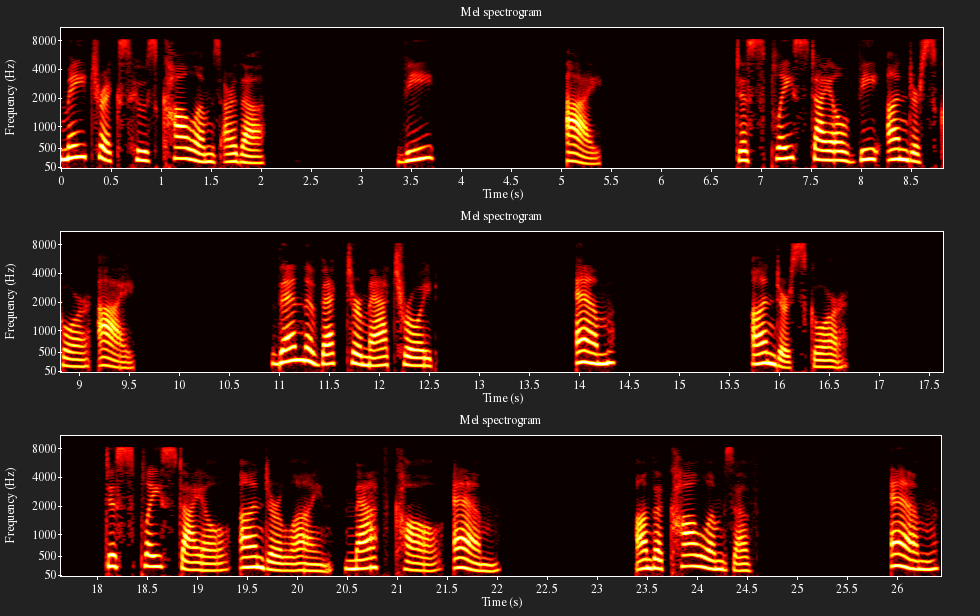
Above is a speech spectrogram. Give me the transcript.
matrix whose columns are the V I. Display style V underscore I. Then the vector matroid M underscore. Display style underline math call M on the columns of M.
